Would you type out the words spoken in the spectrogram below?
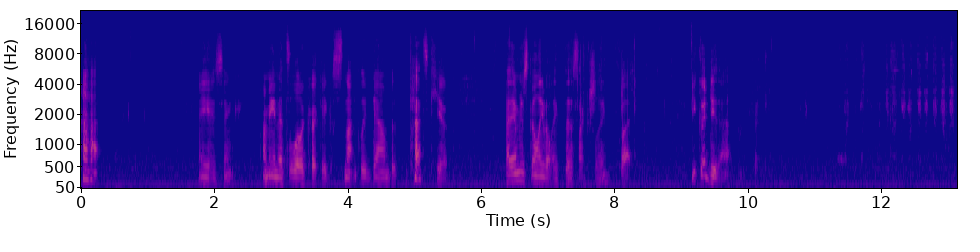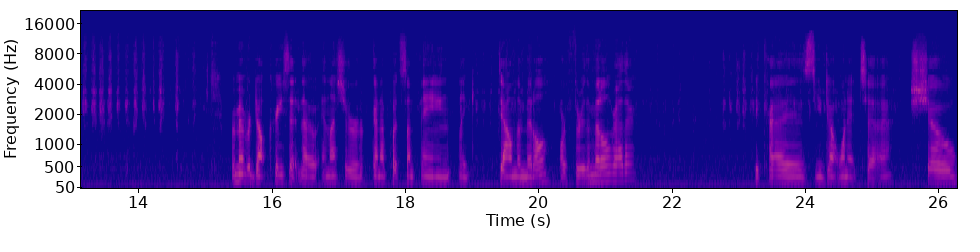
what do you guys think? I mean, it's a little crooked because it's not glued down, but that's cute. I think I'm just going to leave it like this, actually. But you could do that. Remember, don't crease it, though, unless you're going to put something, like, down the middle, or through the middle, rather. Because you don't want it to show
